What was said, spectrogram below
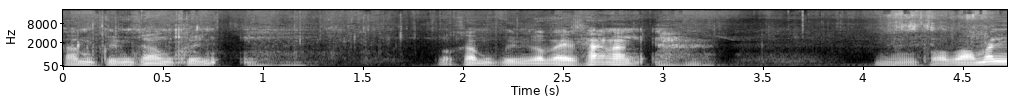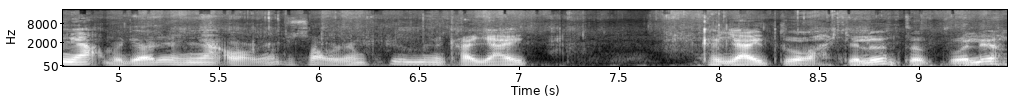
คำขึ้นคำขึ้นก็คำขึ้นก็ไปทางนั้นเพราะว่ามันหยะไปเดี๋ยวนี้หยะออกน้ำเศร้าน้ำขึ้นมันขยายขยายตัวจะเลื่อนตัวตัวเรื่อง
